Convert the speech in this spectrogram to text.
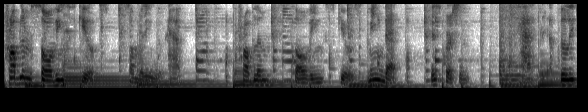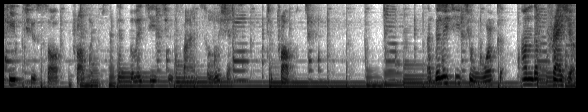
Problem solving skills. Somebody will have problem solving skills, meaning that this person has the ability to solve problems, the ability to find solutions to problems, ability to work under pressure,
